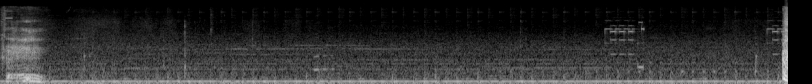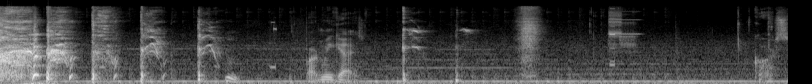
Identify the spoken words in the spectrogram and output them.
Pardon me, guys. Of course.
